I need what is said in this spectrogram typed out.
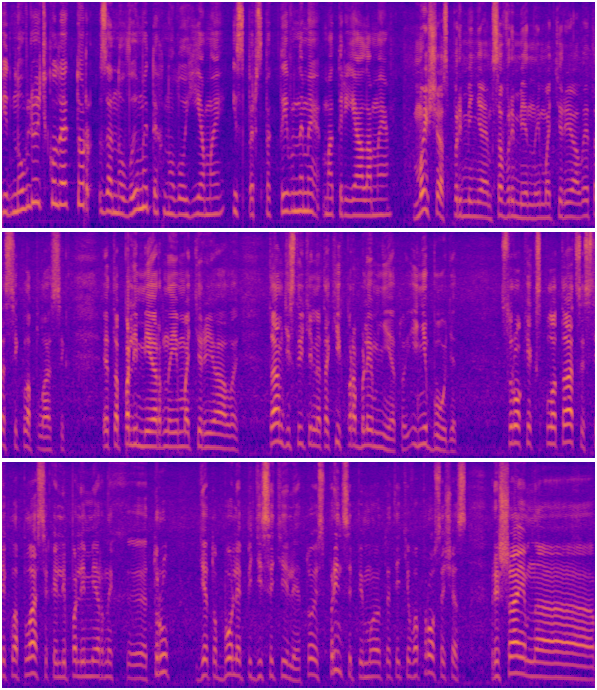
Відновлюють колектор за новими технологіями і з перспективними матеріалами. Мы сейчас применяем современные материалы. Это стеклопластик, это полимерные материалы. Там действительно таких проблем нету и не будет. Срок эксплуатации стеклопластика или полимерных э, труб где-то более 50 лет. То есть, в принципе, мы вот эти вопросы сейчас решаем на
